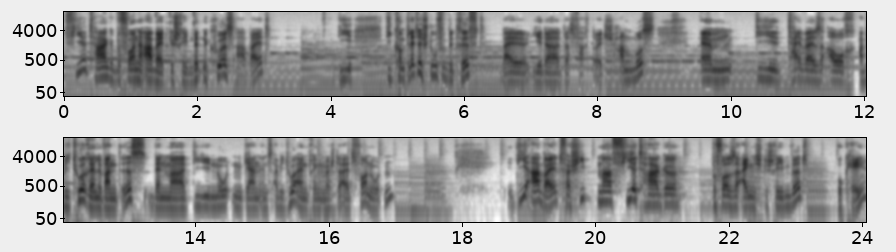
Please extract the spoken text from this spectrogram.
vier Tage bevor eine Arbeit geschrieben wird, eine Kursarbeit, die die komplette Stufe betrifft, weil jeder das Fach Deutsch haben muss, ähm, die teilweise auch abiturrelevant ist, wenn man die Noten gern ins Abitur einbringen möchte als Vornoten. Die Arbeit verschiebt man vier Tage, bevor sie eigentlich geschrieben wird. Okay.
